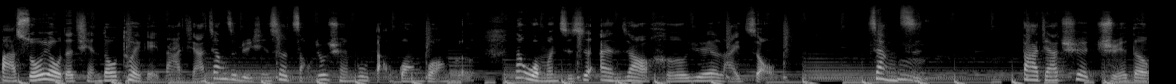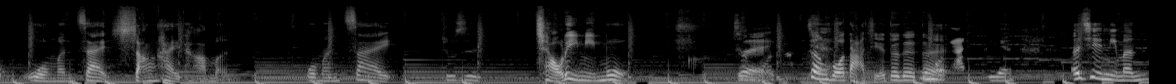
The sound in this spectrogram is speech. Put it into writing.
把所有的钱都退给大家，这样子旅行社早就全部倒光光了。那我们只是按照合约来走，这样子，大家却觉得我们在伤害他们。我们在就是巧立名目，对，趁火打劫，对对对，趁火打劫。而且你们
